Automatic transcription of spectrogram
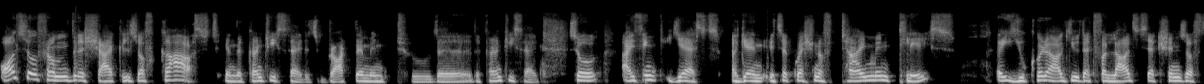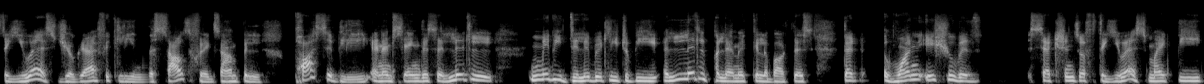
also from the shackles of caste in the countryside. It's brought them into the, the countryside. So I think, yes, again, it's a question of time and place. Uh, you could argue that for large sections of the US, geographically, in the South, for example, possibly, and I'm saying this a little, maybe deliberately to be a little polemical about this, that one issue with sections of the US might be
